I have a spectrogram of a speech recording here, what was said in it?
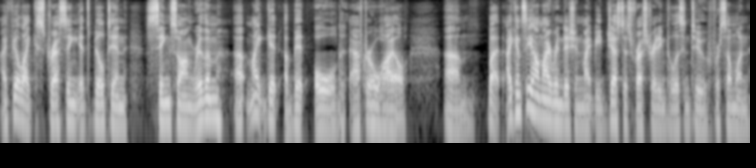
I feel like stressing its built in sing song rhythm uh, might get a bit old after a while. Um, but I can see how my rendition might be just as frustrating to listen to for someone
